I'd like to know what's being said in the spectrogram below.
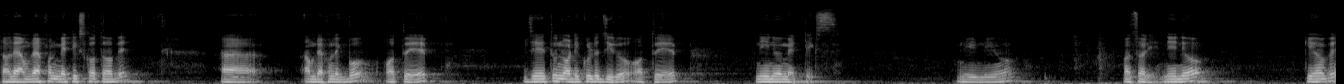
তাহলে আমরা এখন ম্যাট্রিক্স কত হবে? আমরা এখন লিখব, অতএব যেহেতু নট ইকুয়াল টু জিরো অতএব নির্ণয় ম্যাট্রিক্স নির্ণয় সরি নির্ণয় কী হবে?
